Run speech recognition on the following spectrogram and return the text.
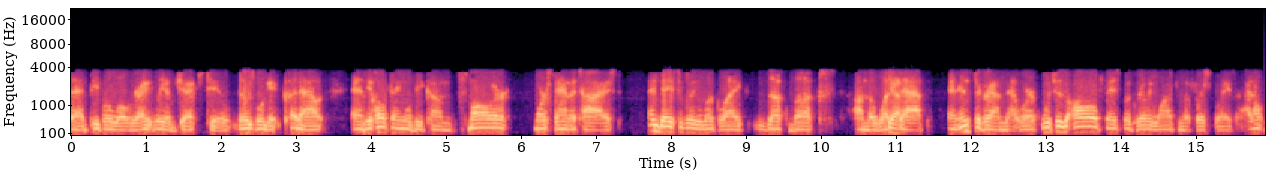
that people will rightly object to. Those will get cut out, and the whole thing will become smaller, more sanitized, and basically look like Zuck Bucks on the WhatsApp. Yeah and Instagram network, which is all Facebook really wants in the first place. I don't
